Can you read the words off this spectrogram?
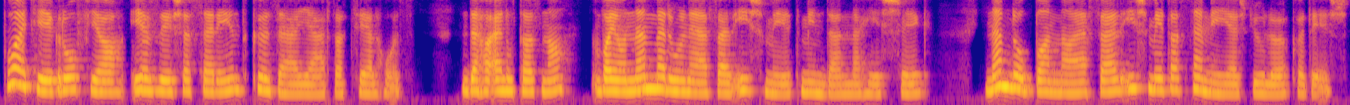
Poitiers grófja érzése szerint közel járt a célhoz, de ha elutazna, vajon nem merülne-e fel ismét minden nehézség? Nem lobbanna-e fel ismét a személyes gyűlölködés?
